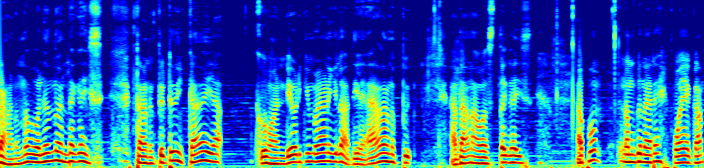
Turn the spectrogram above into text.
കാണുന്ന പോലെ ഒന്നും അല്ല ഗൈസ് തണുത്തിട്ട് നിൽക്കാൻ വയ്യ. വണ്ടി ഓടിക്കുമ്പോഴാണെങ്കിലും അതിലേറെ തണുപ്പ്. അതാണ് അവസ്ഥ ഗൈസ് അപ്പോൾ നമുക്ക് നേരെ പോയേക്കാം.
